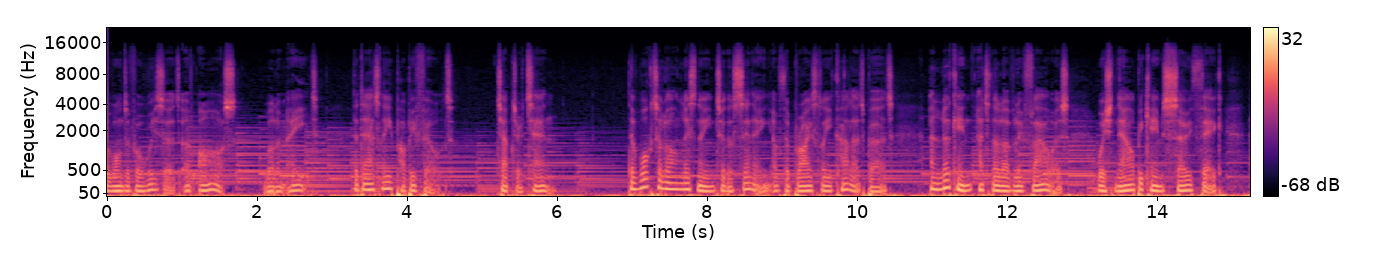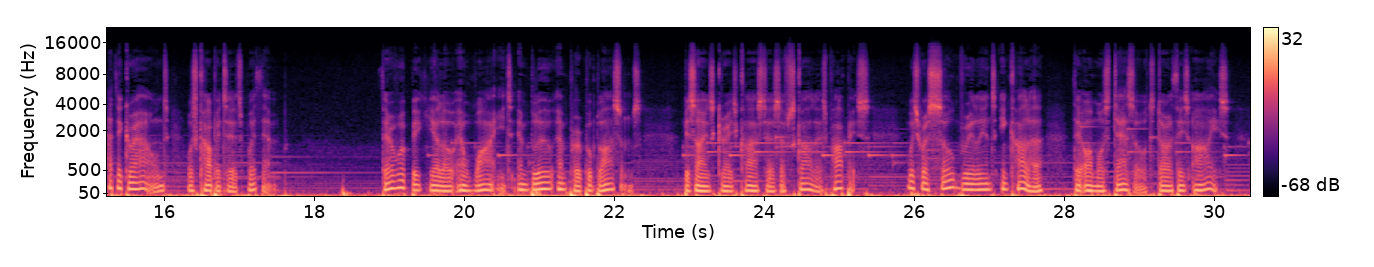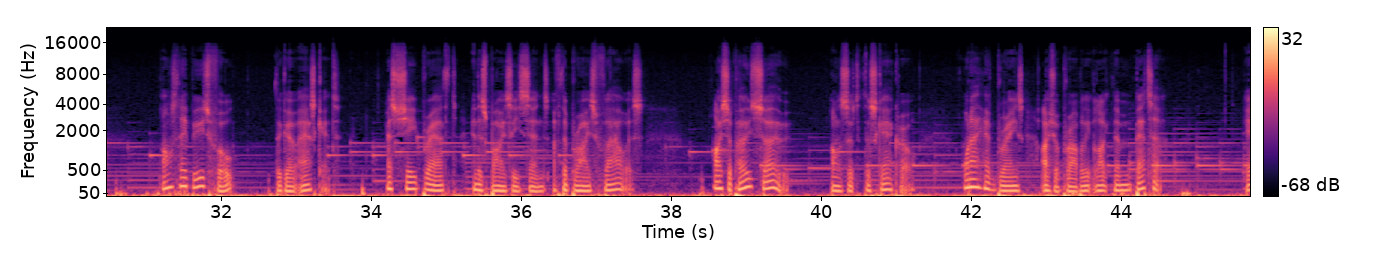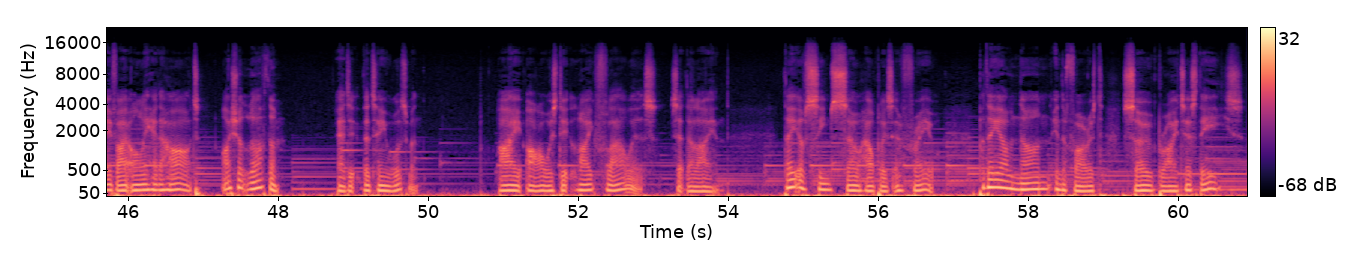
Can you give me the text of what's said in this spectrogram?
The Wonderful Wizard of Oz, Volume 8, The Deadly Poppy Field, Chapter 10. They walked along listening to the singing of the brightly colored birds and looking at the lovely flowers, which now became so thick that the ground was carpeted with them. There were big yellow and white and blue and purple blossoms, besides great clusters of scarlet poppies, which were so brilliant in color they almost dazzled Dorothy's eyes. Aren't they beautiful? the girl asked it, as she breathed in the spicy scent of the bright flowers. I suppose so, answered the Scarecrow. When I have brains, I shall probably like them better. If I only had a heart, I should love them, added the Tin Woodman. I always did like flowers, said the Lion. They have seemed so helpless and frail but there are none in the forest so bright as these.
